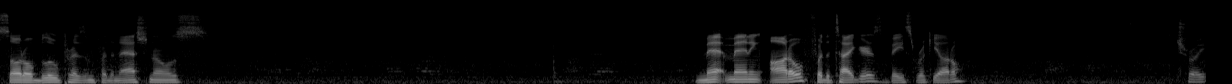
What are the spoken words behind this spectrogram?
Soto blue prizm for the Nationals. Matt Manning auto for the Tigers. Base rookie auto. Detroit.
